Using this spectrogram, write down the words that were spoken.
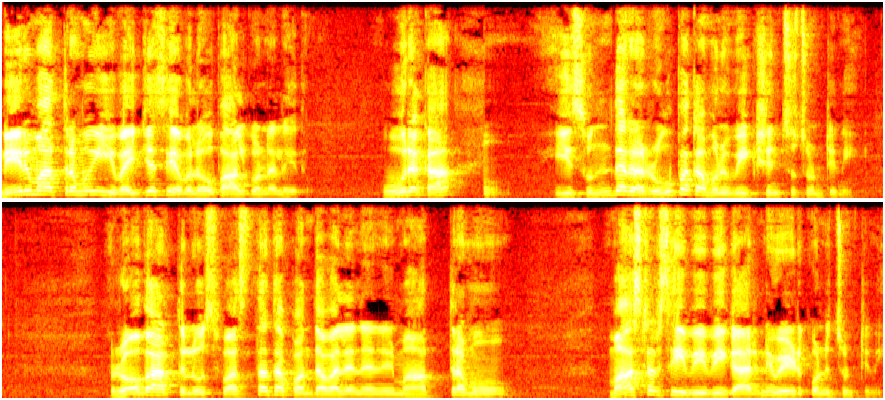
నేను మాత్రము ఈ వైద్య సేవలో పాల్గొనలేదు. ఊరక ఈ సుందర రూపకమును వీక్షించుచుంటిని. రోగార్తులు స్వస్థత పొందవలెనని మాత్రము మాస్టర్ సివివి గారిని వేడుకొనుచుంటిని.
